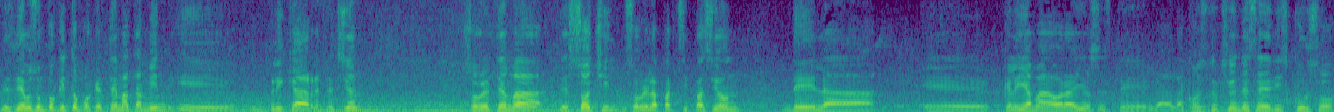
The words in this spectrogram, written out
desviamos un poquito porque el tema también eh, implica reflexión sobre el tema de Xochitl, sobre la participación de la, eh, que le llaman ahora ellos este, la, la, construcción de ese discurso,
